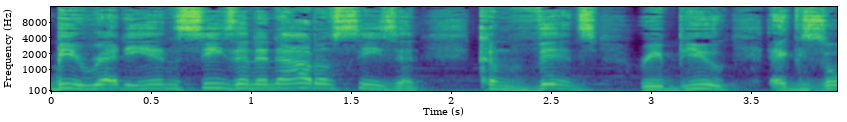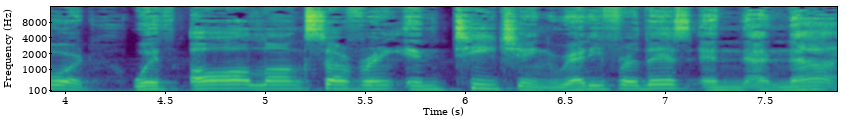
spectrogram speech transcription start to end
Be ready in season and out of season. Convince, rebuke, exhort with all long suffering and teaching. Ready for this? And now,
